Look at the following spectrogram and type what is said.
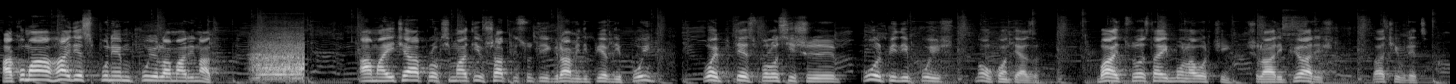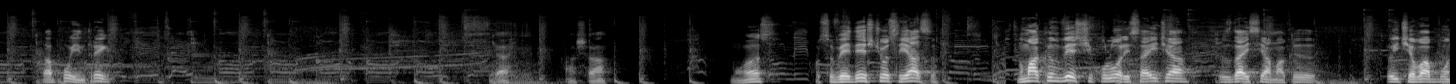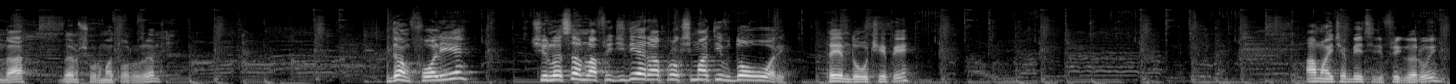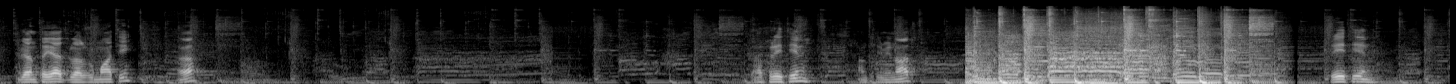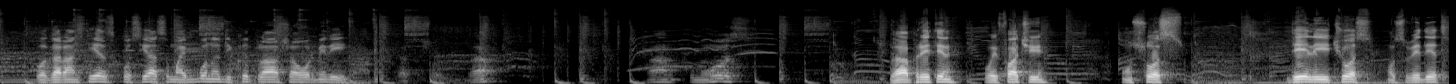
Acum haideți să punem puiul la marinat. Am aici aproximativ 700 de grame de piept de pui. Voi puteți folosi și pulpi de pui, nu contează. Baițul ăsta e bun la orice. Și la aripioare și la ce vreți. La pui întreg. Da, așa. Mos. O să vedeți ce o să iasă. Numai când vezi și culorii să aici, îți dai seama că e ceva bun, da? Dăm și următorul rând. Dăm folie și lăsăm la frigider aproximativ 2 ore. Tăiem două cepe. Am aici beții de frigărui, le-am tăiat la jumate. Da? Da, prieteni, am terminat. Prieteni, vă garantez că o să iasă mai bună decât la șaormerie. Da? Da, frumos. Da, prieteni, voi face un sos delicios. O să vedeți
